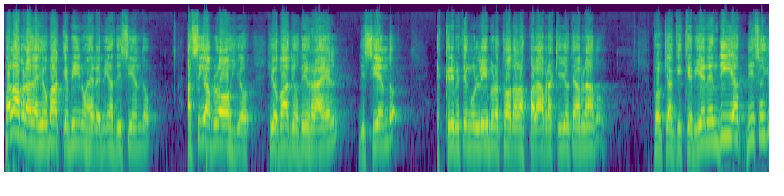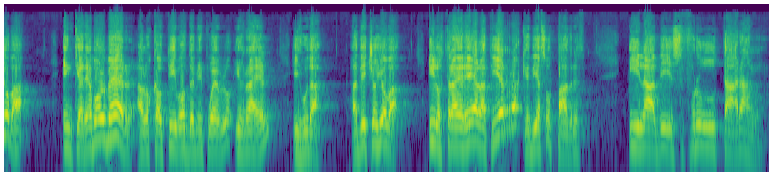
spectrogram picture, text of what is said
Palabra de Jehová que vino Jeremías diciendo, así habló Jehová Dios de Israel, diciendo, Escríbete en un libro todas las palabras que yo te he hablado. Porque aquí que vienen días, dice Jehová, en que haré volver a los cautivos de mi pueblo, Israel y Judá. Ha dicho Jehová. Y los traeré a la tierra que di a sus padres y la disfrutarán.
